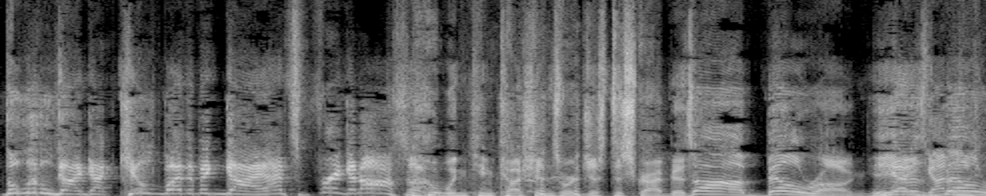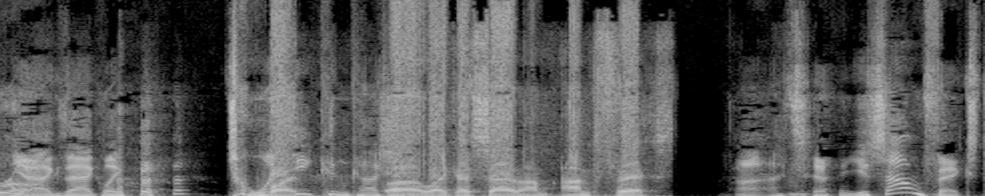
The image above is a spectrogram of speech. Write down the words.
The little guy got killed by the big guy. That's freaking awesome. when concussions were just described as ah bell rung. He yeah, got his got bell his, rung. Yeah, exactly. Twenty but, concussions. Uh, like I said, I'm I'm fixed. Uh, you sound fixed.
